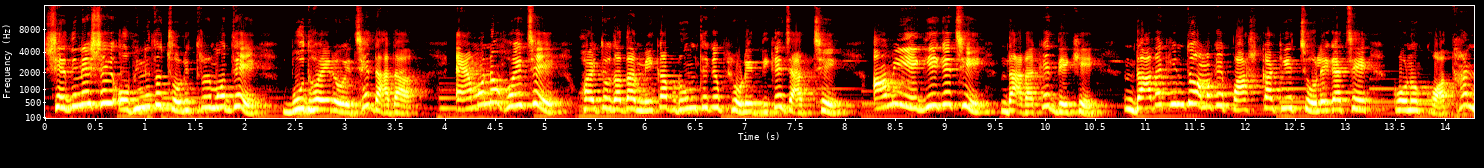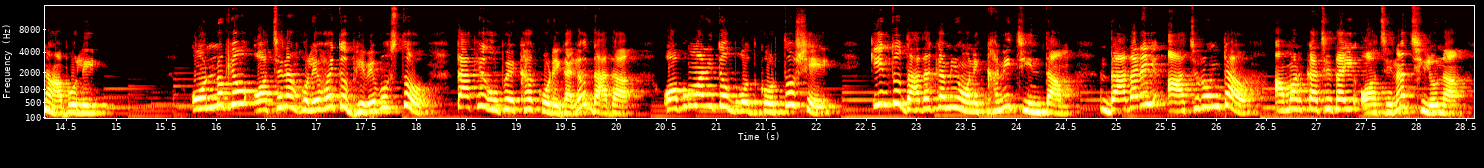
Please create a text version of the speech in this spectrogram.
সেদিনের সেই অভিনীত চরিত্রের মধ্যে বুধ হয়ে রয়েছে দাদা। এমনও হয়েছে, হয়তো দাদা মেকআপ রুম থেকে ফ্লোরের দিকে যাচ্ছে। আমি এগিয়ে গেছি দাদাকে দেখে। দাদা কিন্তু আমাকে পাশ কাটিয়ে চলে গেছে কোনো কথা না বলে। অন্য কেউ অচেনা হলে হয়তো ভেবে বসতো, তাকে উপেক্ষা করে গেল দাদা। অপমানিত বোধ করতো সে। কিন্তু দাদাকে আমি অনেকখানি চিনতাম। দাদার এই আচরণটাও আমার কাছে তাই অচেনা ছিল না।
